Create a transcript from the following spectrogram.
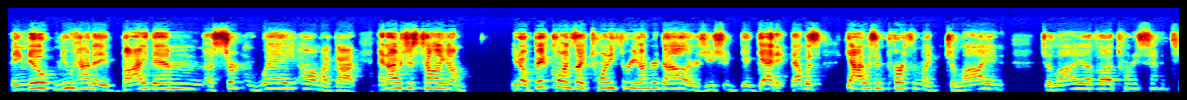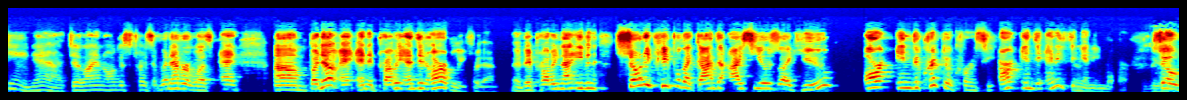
they knew knew how to buy them a certain way. Oh my god! And I was just telling them, you know, Bitcoin's like twenty three hundred dollars. You should get it. That was yeah. I was in Perth in like July, and July of uh, 2017. Yeah, July and August 2017, whenever it was. And um, but no, and, and, it probably ended horribly for them. They probably not even so many people that got into ICOs like you aren't into cryptocurrency, aren't into anything anymore. So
